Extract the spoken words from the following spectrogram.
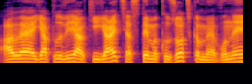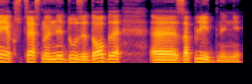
але я провіряв ті яйця з тими кружочками, вони, якщо чесно, не дуже добре е, запліднені.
